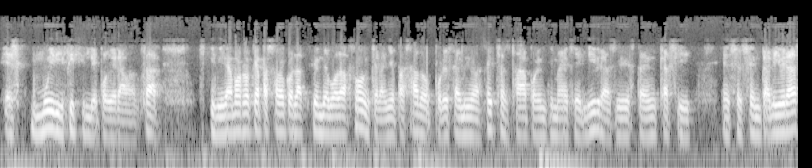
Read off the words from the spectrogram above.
es muy difícil de poder avanzar. Si miramos lo que ha pasado con la acción de Vodafone, que el año pasado por esa misma fecha estaba por encima de 100 libras y está en casi en 60 libras,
